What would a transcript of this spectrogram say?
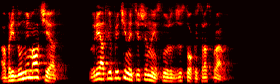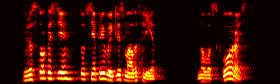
А бредуны молчат. Вряд ли причиной тишины служит жестокость расправы. К жестокости тут все привыкли с малых лет. Но вот скорость...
